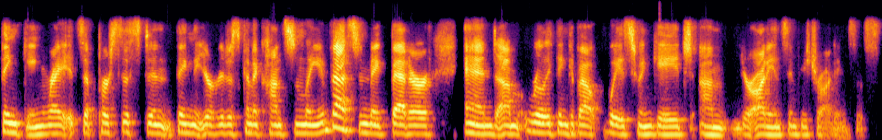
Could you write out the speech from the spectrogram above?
thinking, right? It's a persistent thing that you're just going to constantly invest and make better and um, really think about ways to engage um, your audience and future audiences.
